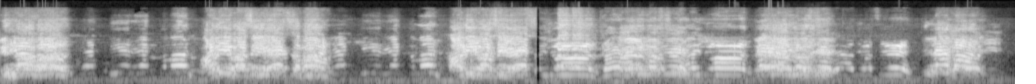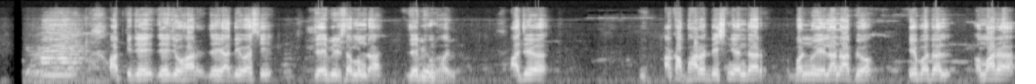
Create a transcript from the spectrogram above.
જિંદાબાદ એક તીર એક કમાન આદિવાસી એક સમાન! આદિવાસી એક જય જય આપકી જય જય જોહાર જય આદિવાસી જય બિરસા મુંડા જય ભીમભાઈ આજે આખા ભારત દેશની અંદર બંધનું એલાન આપ્યો. એ બદલ અમારા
